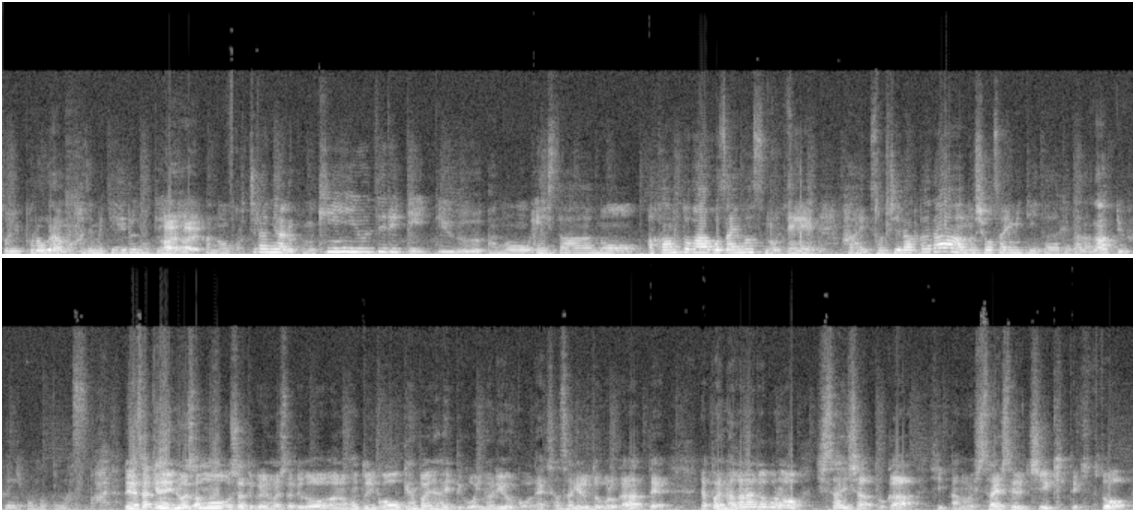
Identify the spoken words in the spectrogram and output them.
そういうプログラムを始めているので、はいはいあのこちらにあるこの金ユーティリティっていうあのインスタのアカウントがございますので、はい、そちらからあの詳細見ていただけたらなというふうに思ってます。でさっきね井上さんもおっしゃってくれましたけどあの本当にこう現場に入ってこう祈りをこうね捧げるところからってやっぱりなかなかこの被災者とかひあの被災してる地域って聞くと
